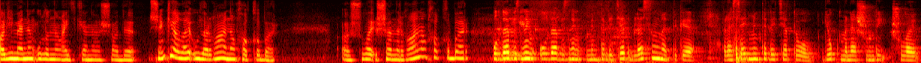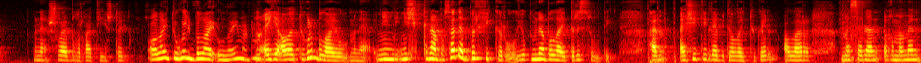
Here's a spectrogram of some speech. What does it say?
алимәнең улының әйткәне ошады. Чөнки алай уйларга аның хакы бар. Шулай ышанырга аның хакы бар. Ул да безнең ул да безнең менталитет беләсеңме теге? Рәсәй менталитеты ул. Юк менә шундый шулай менә шулай булырга тиеш. Алай түгел былай улаймы әйе алай түгел былай ул менә. Ничек кенә булса да бер фикер ул. Юк менә былай дөрес ул дик һәм ә чит илдә бит алай түгел. Алар мәсәлән гомумән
